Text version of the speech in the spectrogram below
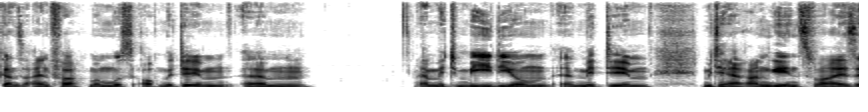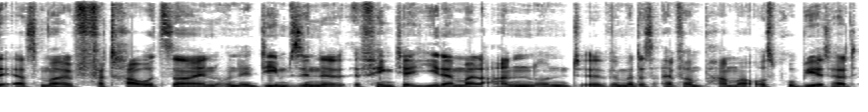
ganz einfach. Man muss auch mit dem ähm, äh, mit dem Medium, äh, mit dem, mit der Herangehensweise erstmal vertraut sein. Und in dem Sinne fängt ja jeder mal an. Und äh, wenn man das einfach ein paar Mal ausprobiert hat,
